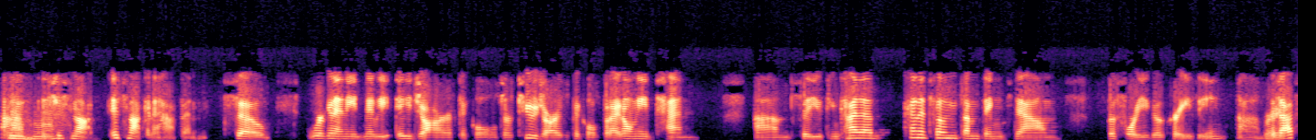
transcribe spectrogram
Um, mm-hmm. It's just not. It's not going to happen. So we're going to need maybe a jar of pickles or two jars of pickles, but I don't need ten. Um, so you can kind of kind of tone some things down before you go crazy. Um, right. But that's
